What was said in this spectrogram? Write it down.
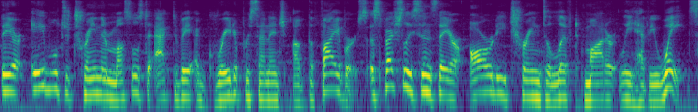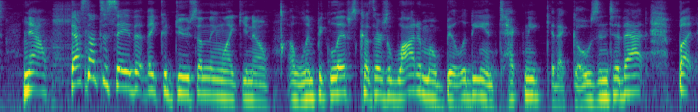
they are able to train their muscles to activate a greater percentage of the fibers, especially since they are already trained to lift moderately heavy weights. Now, that's not to say that they could do something like, you know, Olympic lifts, because there's a lot of mobility and technique that goes into that, but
